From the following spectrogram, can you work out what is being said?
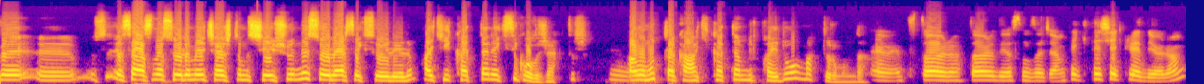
ve e, esasında söylemeye çalıştığımız şey şu. Ne söylersek söyleyelim hakikatten eksik olacaktır. Hmm. Ama mutlaka hakikatten bir payda olmak durumunda. Evet, doğru. Doğru diyorsunuz hocam. Peki teşekkür ediyorum.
